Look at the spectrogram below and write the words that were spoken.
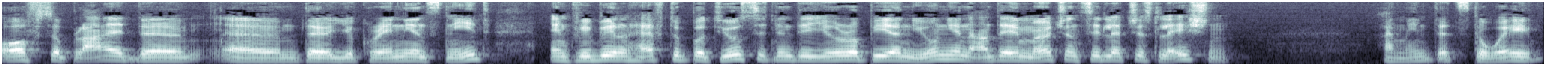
of supply the, um, the Ukrainians need, and we will have to produce it in the European Union under emergency legislation. I mean, that's the way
